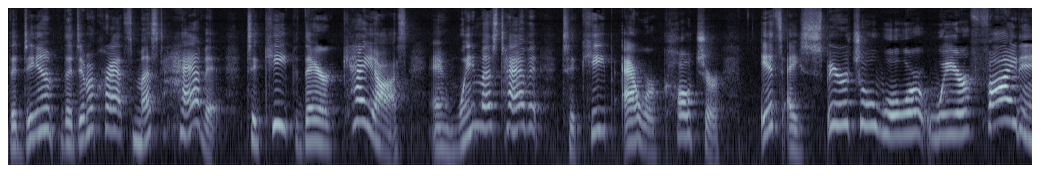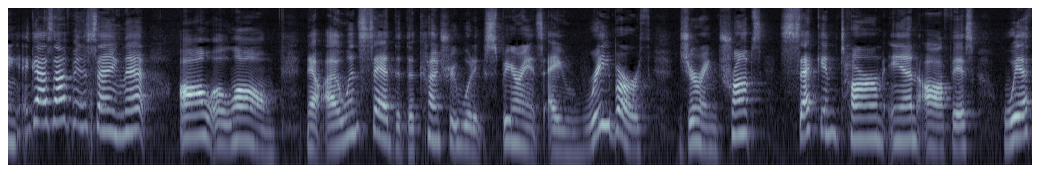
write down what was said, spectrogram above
the, Dem the Democrats must have it to keep their chaos, and we must have it to keep our culture. It's a spiritual war we're fighting. And guys, I've been saying that all along. Now, Owen said that the country would experience a rebirth during Trump's second term in office with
